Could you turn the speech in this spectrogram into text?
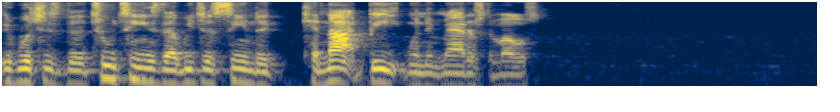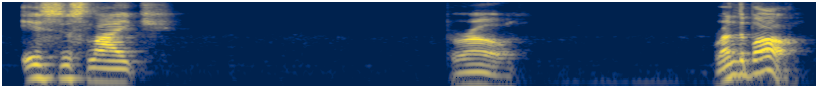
which is the two teams that we just seem to cannot beat when it matters the most. It's just like, bro, run the ball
